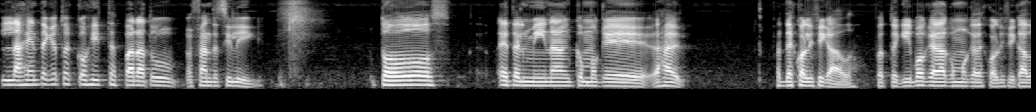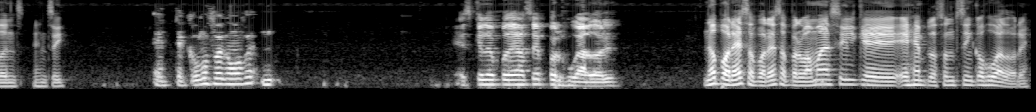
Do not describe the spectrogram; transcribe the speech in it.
la gente que tú escogiste para tu Fantasy League, todos eh, terminan como que ajá, descualificados. Pues tu equipo queda como que descualificado en, en sí. este, ¿cómo fue? ¿Cómo fue? Es que lo puedes hacer por jugador. No, por eso, por eso. Pero vamos a decir que, ejemplo, son cinco jugadores.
